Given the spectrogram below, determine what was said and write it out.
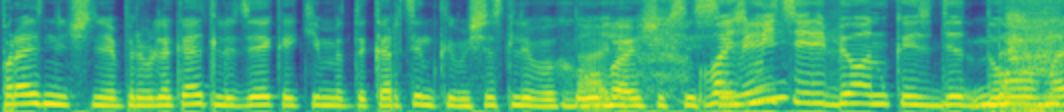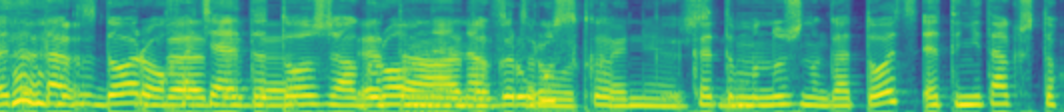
праздничнее привлекать людей какими-то картинками счастливых, да, улыбающихся семей. Возьмите ребенка из детдома, это так здорово, хотя это тоже огромная нагрузка, к этому нужно готовиться. Это не так, что,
